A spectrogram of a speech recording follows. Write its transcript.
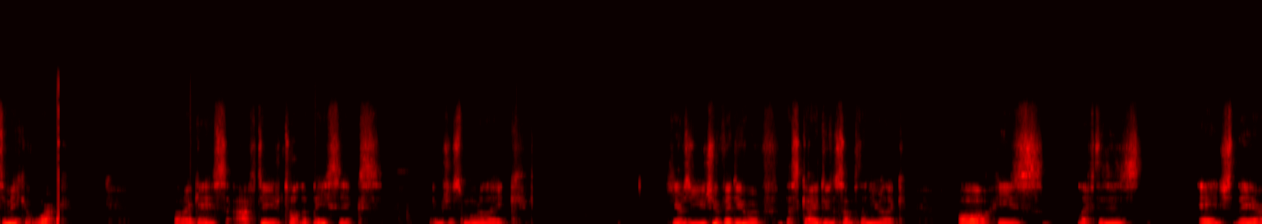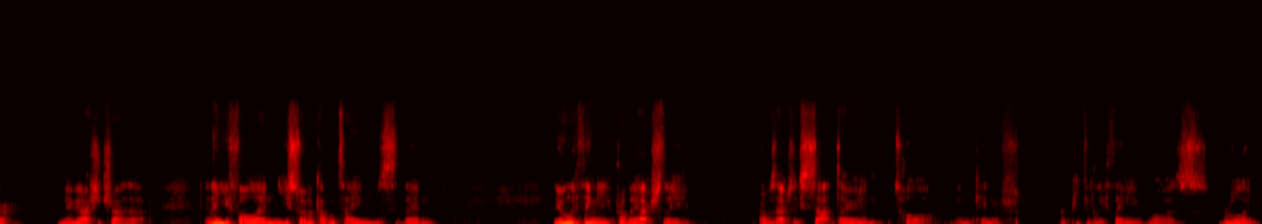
to make it work. But I guess after you're taught the basics, it was just more like here's a YouTube video of this guy doing something. You're like, oh, he's lifted his edge there. Maybe I should try that. And then you fall in, you swim a couple times. Then the only thing you probably actually, I was actually sat down and taught and kind of repeatedly thingy was rolling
